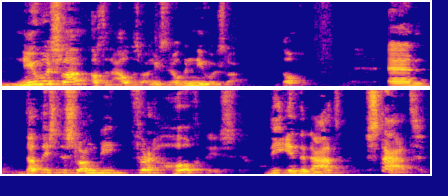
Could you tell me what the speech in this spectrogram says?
nieuwe slang. Als het een oude slang is, is er ook een nieuwe slang. Toch? En dat is de slang die verhoogd is. Die inderdaad staat.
